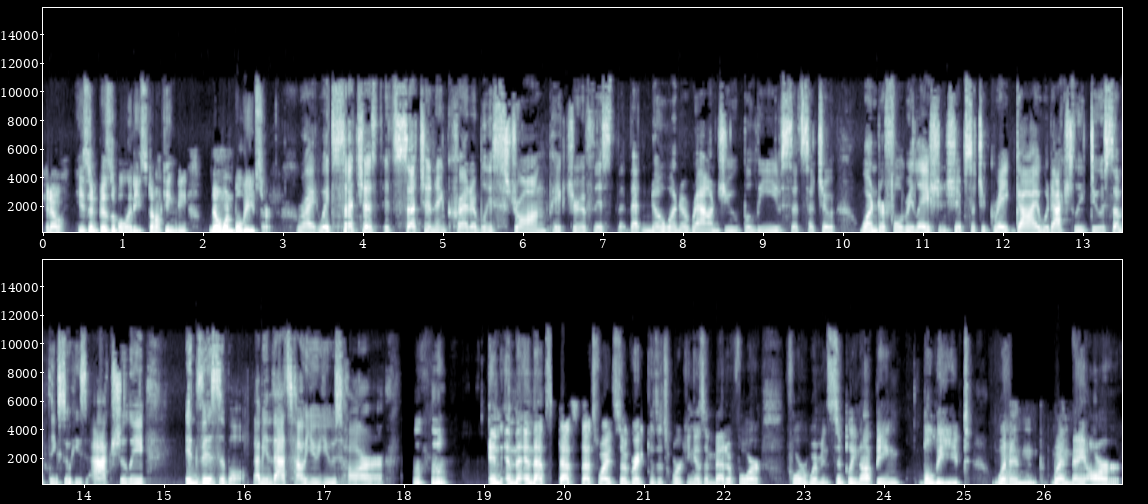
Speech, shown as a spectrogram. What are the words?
you know, he's invisible and he's stalking me, no one believes her. Right. It's such a it's such an incredibly strong picture of this that, that no one around you believes that such a wonderful relationship, such a great guy would actually do something. So he's actually invisible. I mean, that's how you use horror. Mm-hmm. And and and that's that's that's why it's so great because it's working as a metaphor for women simply not being believed when when they are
